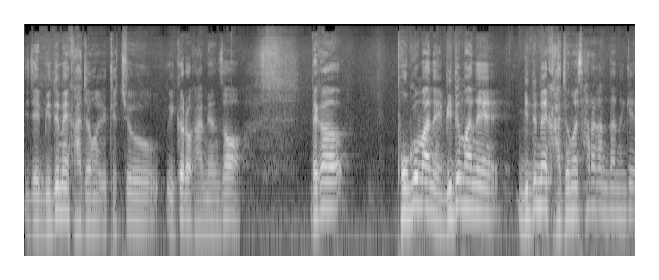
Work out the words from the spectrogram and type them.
이제 믿음의 가정을 이렇게 쭉 이끌어가면서 내가 복음 안에 믿음 안에 믿음의 가정을 살아간다는 게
